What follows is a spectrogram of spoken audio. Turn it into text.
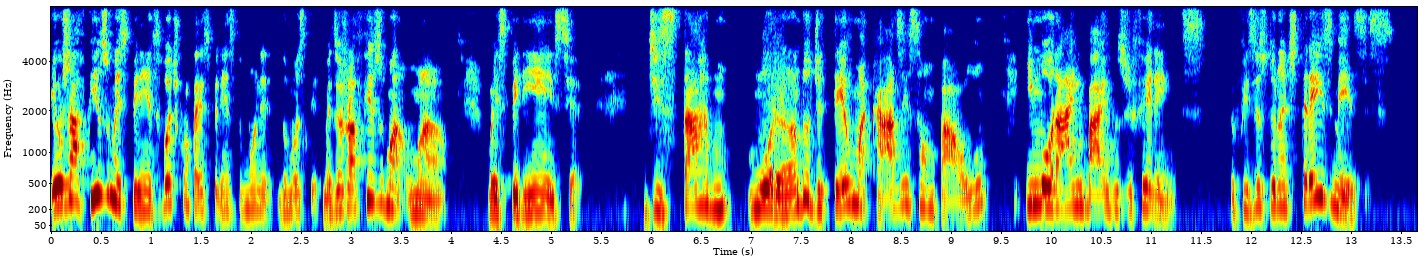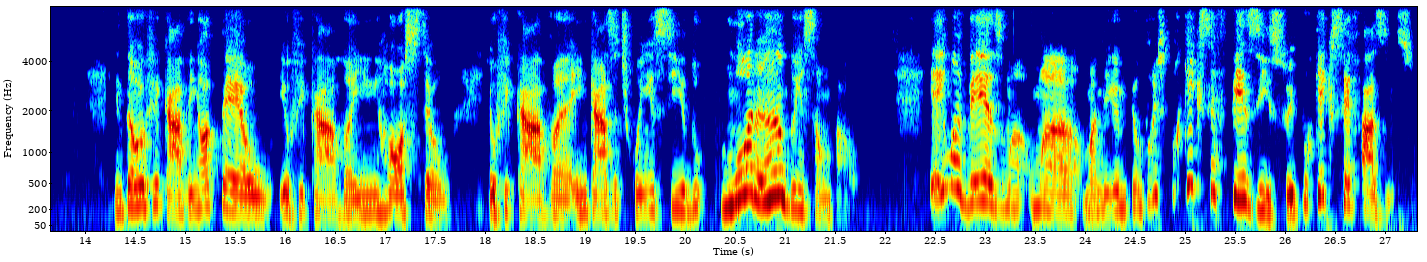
Eu já fiz uma experiência, vou te contar a experiência do, do mosteiro, mas eu já fiz uma, uma, uma experiência de estar morando, de ter uma casa em São Paulo e morar em bairros diferentes. Eu fiz isso durante três meses. Então, eu ficava em hotel, eu ficava em hostel, eu ficava em casa de conhecido, morando em São Paulo. E aí, uma vez, uma, uma, uma amiga me perguntou: mas por que, que você fez isso? E por que, que você faz isso?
